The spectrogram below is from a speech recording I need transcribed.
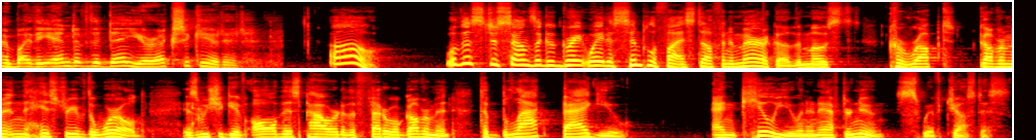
and by the end of the day, you're executed. oh, well, this just sounds like a great way to simplify stuff in America. The most corrupt government in the history of the world is we should give all this power to the federal government to black bag you and kill you in an afternoon. Swift justice.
